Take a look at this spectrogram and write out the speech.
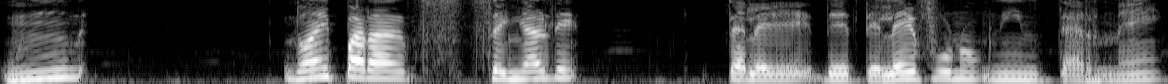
no hay para señal de, de teléfono ni internet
